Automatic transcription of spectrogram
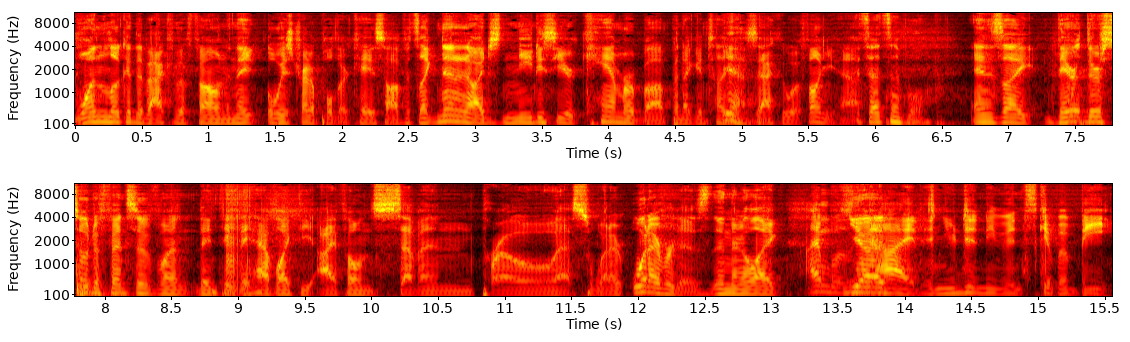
one look at the back of the phone, and they always try to pull their case off. It's like, no, no, no. I just need to see your camera bump, and I can tell you exactly what phone you have. it's that simple. And it's like they're they're so defensive when they think they have like the iPhone Seven Pro S whatever whatever it is. Then they're like, I almost Yeah. died, and you didn't even skip a beat.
